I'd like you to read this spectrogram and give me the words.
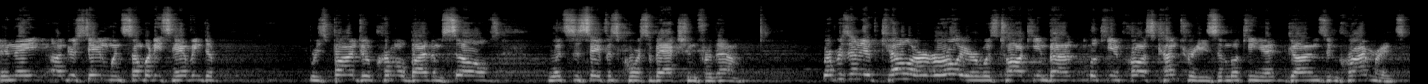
and they understand when somebody's having to respond to a criminal by themselves, what's the safest course of action for them. Representative Keller earlier was talking about looking across countries and looking at guns and crime rates.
